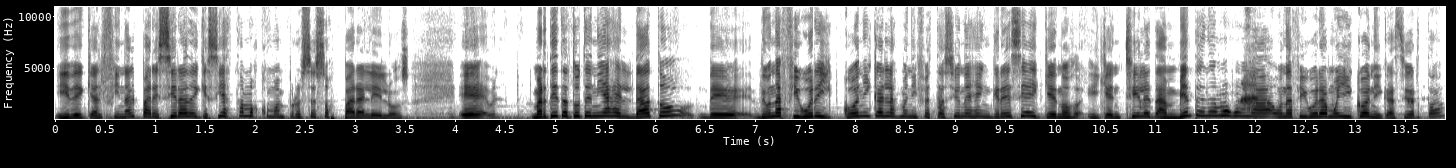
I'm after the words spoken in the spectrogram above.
y de que al final pareciera de que sí estamos como en procesos paralelos. Eh, Martita, tú tenías el dato de, una figura icónica en las manifestaciones en Grecia y que, nos, y que en Chile también tenemos una, figura muy icónica, ¿cierto?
